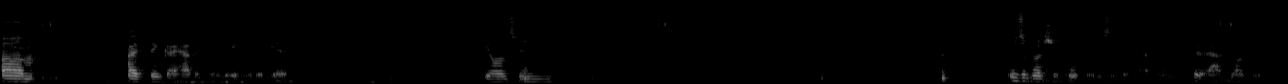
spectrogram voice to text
um, I think I haven't enabled it yet. Yontoo. There's a bunch of cool things that they have on their app market.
